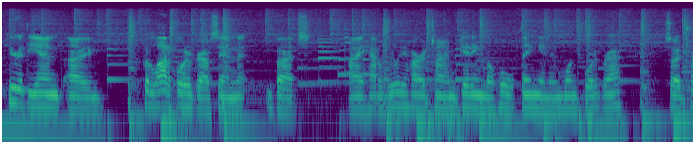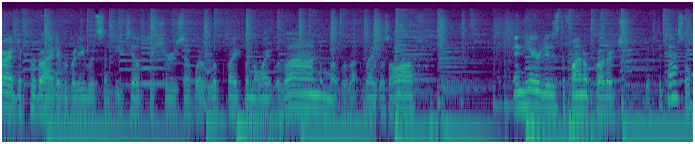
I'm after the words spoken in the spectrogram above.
Here at the end, I put a lot of photographs in, but I had a really hard time getting the whole thing in in one photograph. So I tried to provide everybody with some detailed pictures of what it looked like when the light was on and what the light was off. And here it is, the final product with the tassel.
